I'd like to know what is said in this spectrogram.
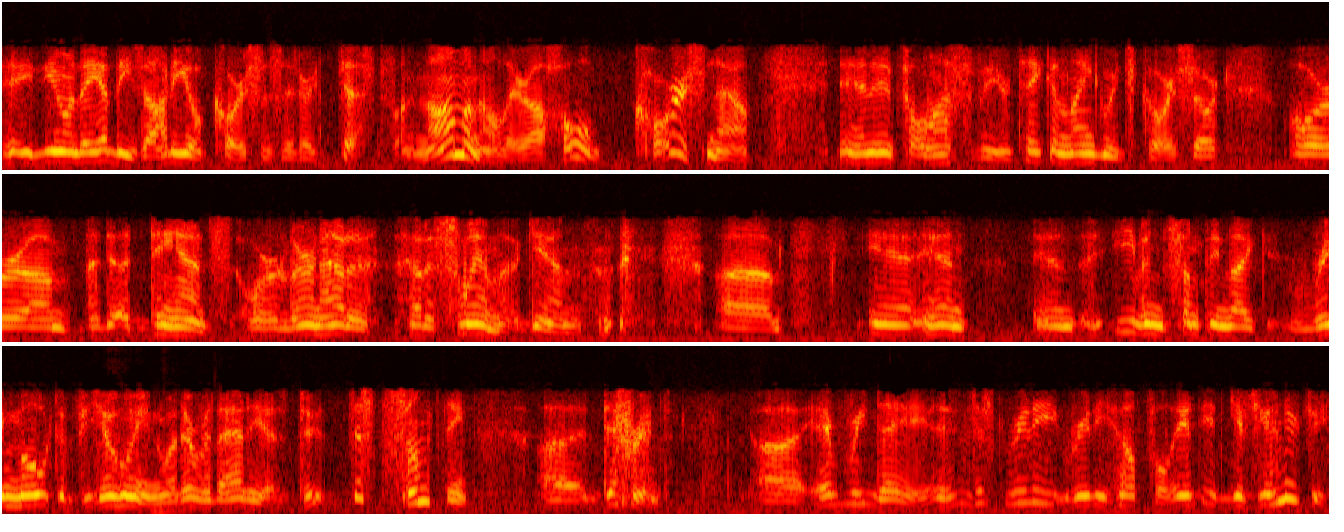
You know, they have these audio courses that are just phenomenal. They're a whole course now. And in philosophy, or take a language course, or or um, a, a dance, or learn how to how to swim again. um, and, and and even something like remote viewing, whatever that is, just something uh, different uh, every day. It's just really, really helpful. It, it gives you energy,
